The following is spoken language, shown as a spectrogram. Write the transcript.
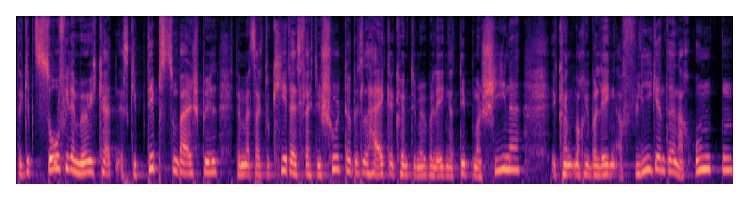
da gibt es so viele Möglichkeiten. Es gibt Tipps zum Beispiel, wenn man jetzt sagt, okay, da ist vielleicht die Schulter ein bisschen heikel, könnt ihr mir überlegen, eine Tippmaschine. Ihr könnt mir auch überlegen, eine fliegende nach unten.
